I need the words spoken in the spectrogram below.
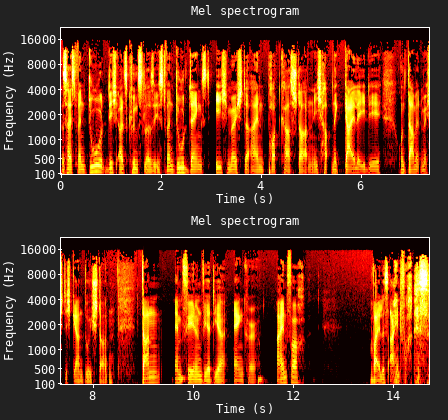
Das heißt, wenn du dich als Künstler siehst, wenn du denkst, ich möchte einen Podcast starten, ich habe eine geile Idee und damit möchte ich gern durchstarten, dann empfehlen wir dir Anchor. Einfach, weil es einfach ist.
